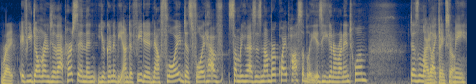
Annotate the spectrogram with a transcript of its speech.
Right. If you don't run into that person, then you're going to be undefeated. Now, Floyd, does Floyd have somebody who has his number? Quite possibly. Is he going to run into him? Doesn't look like it to so. me.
